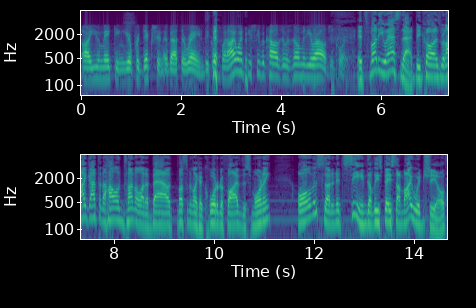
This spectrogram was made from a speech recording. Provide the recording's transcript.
are you making your prediction about the rain? Because when I went to Yeshiva College, there was no meteorology course. It's funny you asked that because when I got to the Holland Tunnel at about, must have been like a quarter to five this morning, all of a sudden it seemed, at least based on my windshield,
